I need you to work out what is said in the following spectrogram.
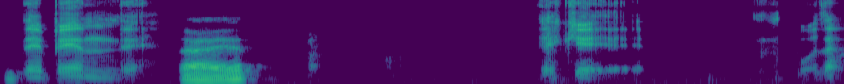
depende. A ver. Es que, puta,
